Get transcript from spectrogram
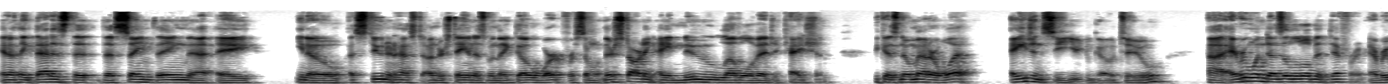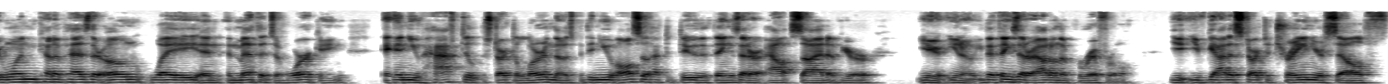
And I think that is the the same thing that a you know a student has to understand is when they go work for someone they're starting a new level of education. Because no matter what agency you go to uh, everyone does a little bit different. Everyone kind of has their own way and, and methods of working and you have to start to learn those. But then you also have to do the things that are outside of your you, you know the things that are out on the peripheral. You, you've got to start to train yourself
